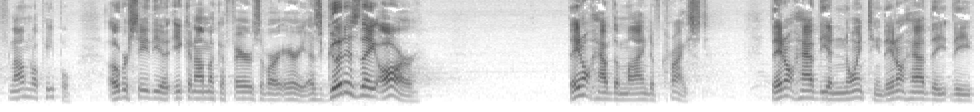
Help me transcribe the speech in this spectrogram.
phenomenal people, oversee the uh, economic affairs of our area, as good as they are, they don't have the mind of Christ. They don't have the anointing. They don't have the, the,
